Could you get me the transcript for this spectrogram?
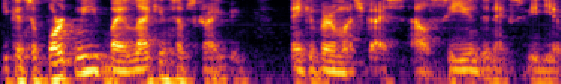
you can support me by liking and subscribing. Thank you very much, guys. I'll see you in the next video.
